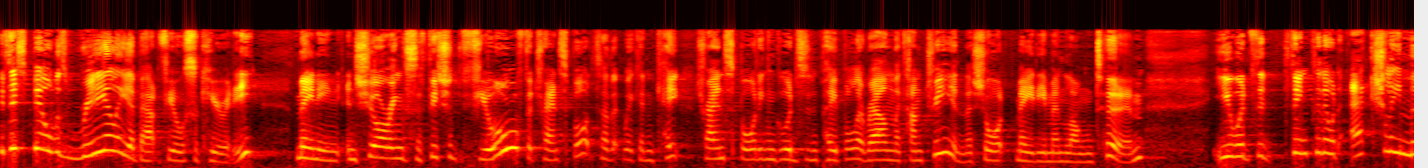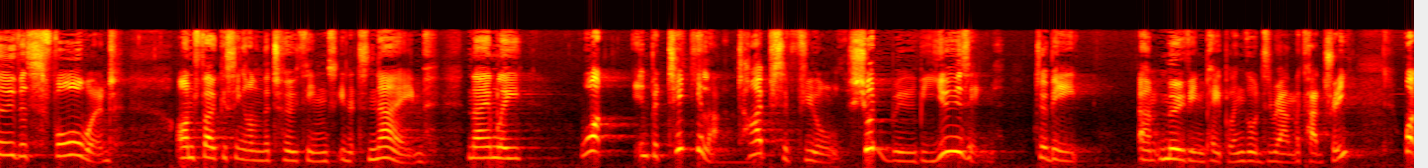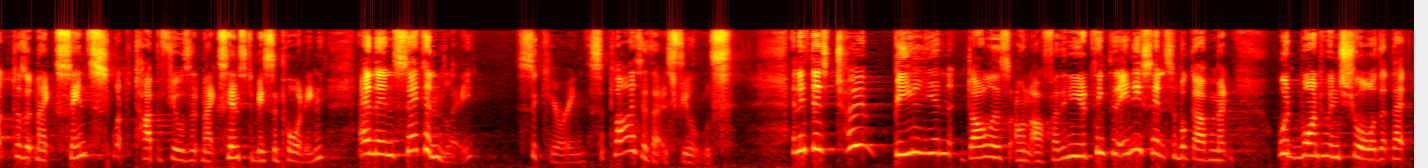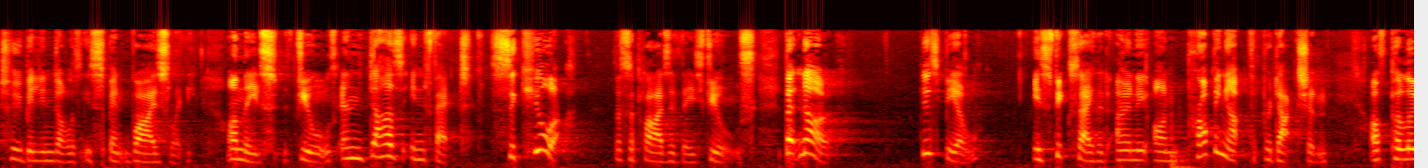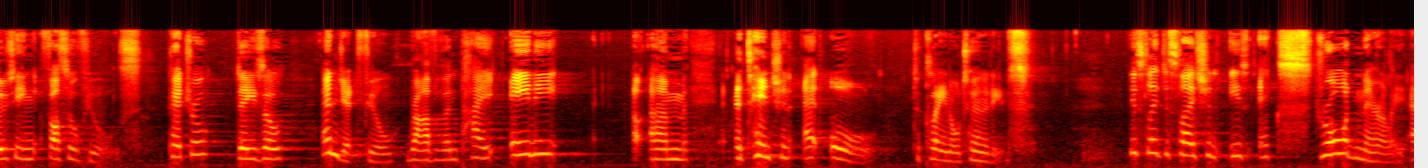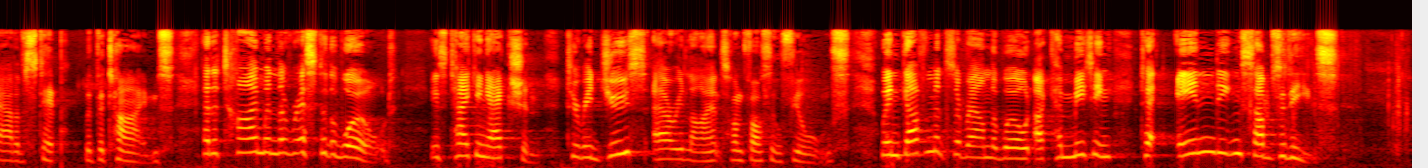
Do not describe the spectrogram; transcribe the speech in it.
If this bill was really about fuel security, meaning ensuring sufficient fuel for transport so that we can keep transporting goods and people around the country in the short, medium and long term, you would th think that it would actually move us forward on focusing on the two things in its name, namely, what in particular types of fuel should we be using to be um, moving people and goods around the country? What does it make sense? What type of fuels does it make sense to be supporting? And then secondly, securing supplies of those fuels. And if there's $2 billion on offer, then you'd think that any sensible government would want to ensure that that $2 billion is spent wisely on these fuels and does, in fact, secure the supplies of these fuels. But no, this bill is fixated only on propping up the production of polluting fossil fuels, petrol, diesel and jet fuel, rather than pay any um, attention at all to clean alternatives. This legislation is extraordinarily out of step with the times, at a time when the rest of the world is taking action to reduce our reliance on fossil fuels, when governments around the world are committing to ending subsidies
